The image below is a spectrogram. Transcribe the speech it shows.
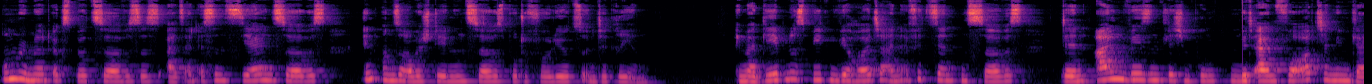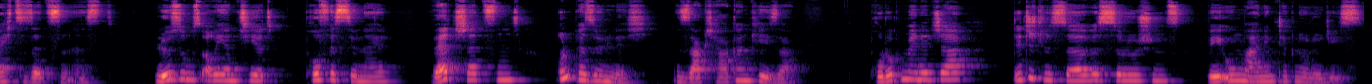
um Remote Expert Services als einen essentiellen Service in unserer bestehenden Serviceportfolio zu integrieren. Im Ergebnis bieten wir heute einen effizienten Service, der in allen wesentlichen Punkten mit einem Vororttermin gleichzusetzen ist. Lösungsorientiert, professionell, wertschätzend und persönlich, sagt Hakan Keser. Produktmanager Digital Service Solutions BU Mining Technologies.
